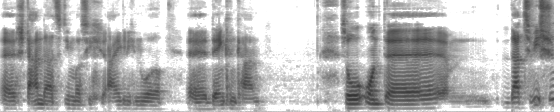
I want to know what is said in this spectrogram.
äh, Standards, die man sich eigentlich nur äh, denken kann. So, und äh, dazwischen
